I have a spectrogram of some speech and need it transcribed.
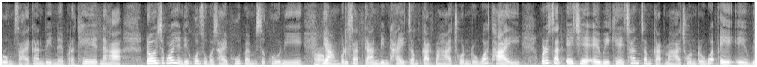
กลุ่มสายการบินในประเทศนะคะ โดยเฉพาะอย่างที่คุณสุภชัยพูดไปเมื่อสักครู่นี้ครับอย่างบริษัทการบินไทยจำกัดมหาชนหรือว่าไทย บริษัทเอเชียเอวิเคชันจำกัดมหาชนหรือว่า AAV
